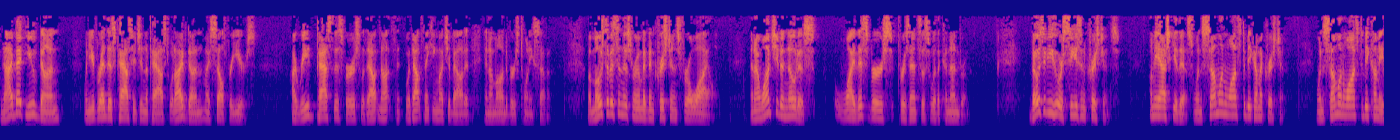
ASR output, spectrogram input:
Now, I bet you've done, when you've read this passage in the past, what I've done myself for years. I read past this verse without, not th- without thinking much about it, and I'm on to verse 27. But most of us in this room have been Christians for a while. And I want you to notice why this verse presents us with a conundrum. Those of you who are seasoned Christians, let me ask you this. When someone wants to become a Christian, when someone wants to become a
